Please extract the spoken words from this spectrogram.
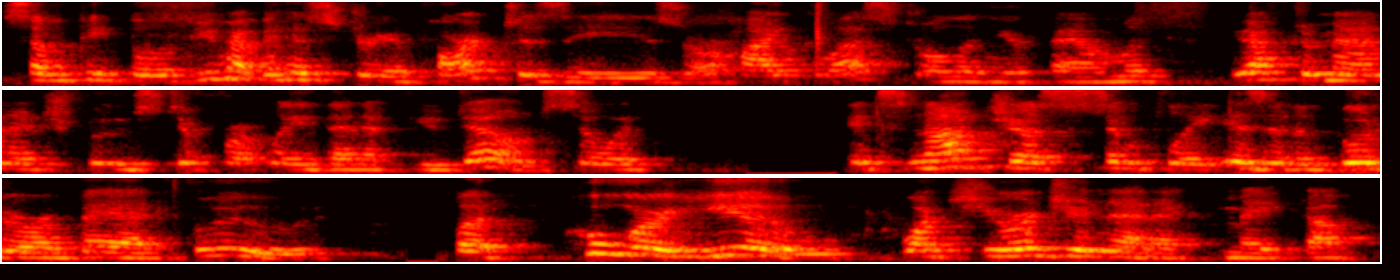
some people, if you have a history of heart disease or high cholesterol in your family, you have to manage foods differently than if you don't. So it, it's not just simply, is it a good or a bad food, but who are you? What's your genetic makeup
